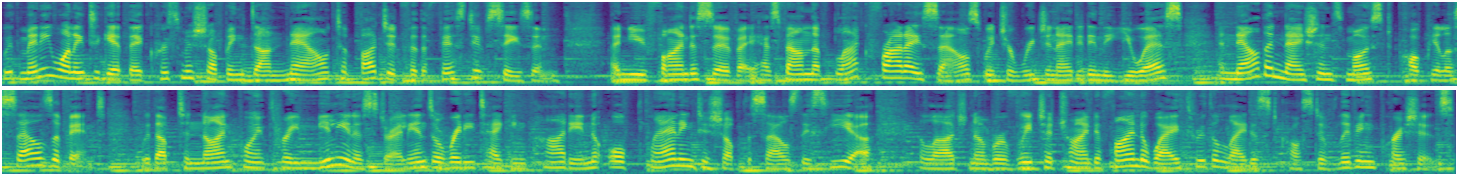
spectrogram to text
with many wanting to get their Christmas shopping done now to budget for the festive season. A new Finder survey has found that Black Friday sales, which originated in the US, are now the nation's most popular sales event, with up to 9.3 million Australians already taking part in or planning to shop the sales this year, a large number of which are trying to find a way through the latest cost of living pressures.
